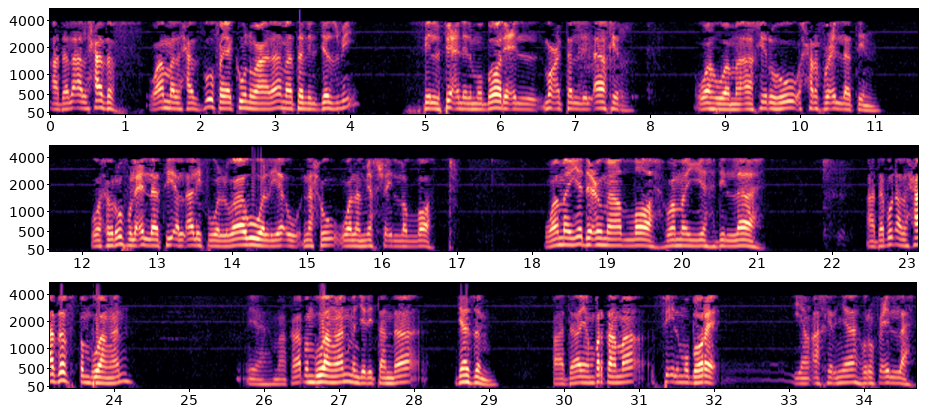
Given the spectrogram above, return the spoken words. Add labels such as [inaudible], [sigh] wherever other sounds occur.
adalah al-hadzf. Wa amma al-hadzfu fayakunu alamatan lil jazmi fil fi'l al-mudhari' al-mu'tal lil akhir wa huwa ma akhiruhu harfu illatin. Wa huruful illati al-alif wal wawu wal ya'u nahu wa lam yakhsha illa Allah. Wa man yad'u ma'a Allah wa man yahdillah. Adapun al-hadzf pembuangan ya, maka pembuangan menjadi tanda jazm pada yang pertama fi'il mudhari yang akhirnya huruf illah.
